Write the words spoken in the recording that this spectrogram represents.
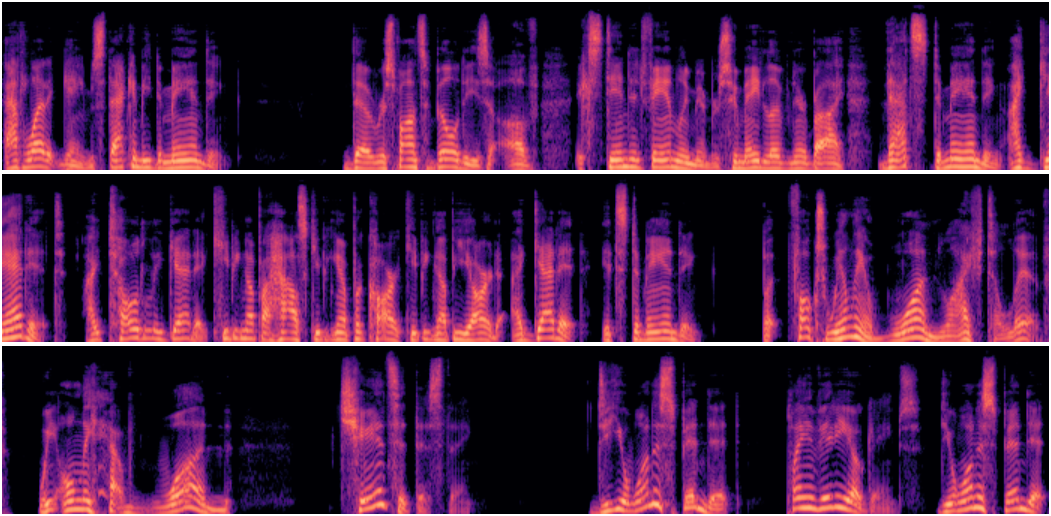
athletic games, that can be demanding. The responsibilities of extended family members who may live nearby, that's demanding. I get it. I totally get it. Keeping up a house, keeping up a car, keeping up a yard, I get it. It's demanding. But folks, we only have one life to live. We only have one chance at this thing. Do you want to spend it playing video games? Do you want to spend it?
